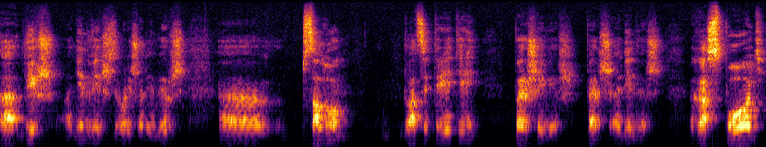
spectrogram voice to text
а, вірш, один вірш, всего лишь один вірш. Е, Псалом 23, перший вірш, перший, один вірш. Господь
